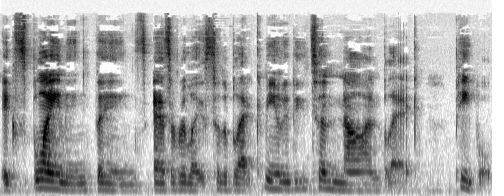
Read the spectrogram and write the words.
explaining things as it relates to the black community to non black people.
